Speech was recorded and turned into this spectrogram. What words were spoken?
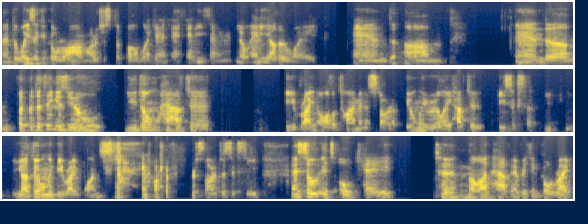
and the ways it could go wrong are just above like a, a, anything, you know, any other way. And um, and um, but but the thing is, you know, you don't have to be right all the time in a startup. You only really have to be success. You have to only be right once in order for a startup to succeed. And so it's okay to not have everything go right.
